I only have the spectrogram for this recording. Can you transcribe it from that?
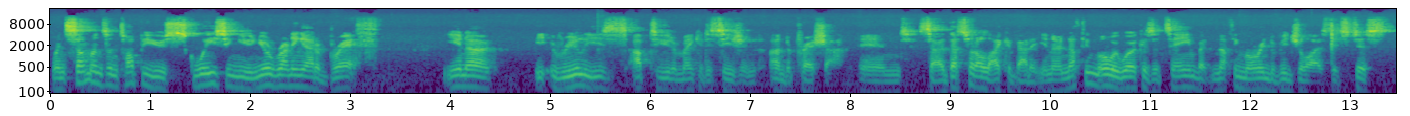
when someone's on top of you, squeezing you, and you're running out of breath, you know, it really is up to you to make a decision under pressure. And so that's what I like about it. You know, nothing more we work as a team, but nothing more individualized. It's just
